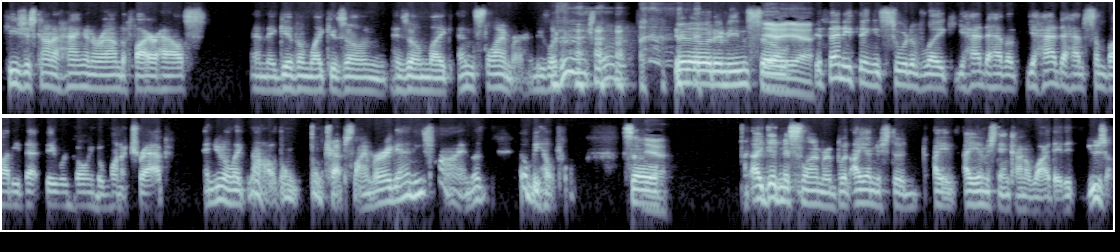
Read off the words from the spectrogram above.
he's just kind of hanging around the firehouse, and they give him like his own his own like and Slimer, and he's like, "Oh, you know what I mean? So yeah, yeah. if anything, it's sort of like you had to have a you had to have somebody that they were going to want to trap, and you're like, no, don't don't trap Slimer again. He's fine. He'll be helpful. So Yeah. I did miss Slimer, but I understood. I I understand kind of why they didn't use him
